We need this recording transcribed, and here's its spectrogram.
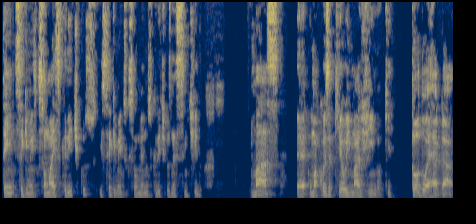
tem segmentos que são mais críticos e segmentos que são menos críticos nesse sentido. Mas, é, uma coisa que eu imagino que todo RH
